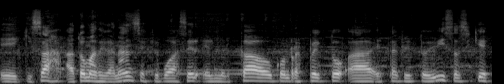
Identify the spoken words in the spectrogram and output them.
eh, quizás a tomas de ganancias que pueda hacer el mercado con respecto a esta criptodivisa. Así que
